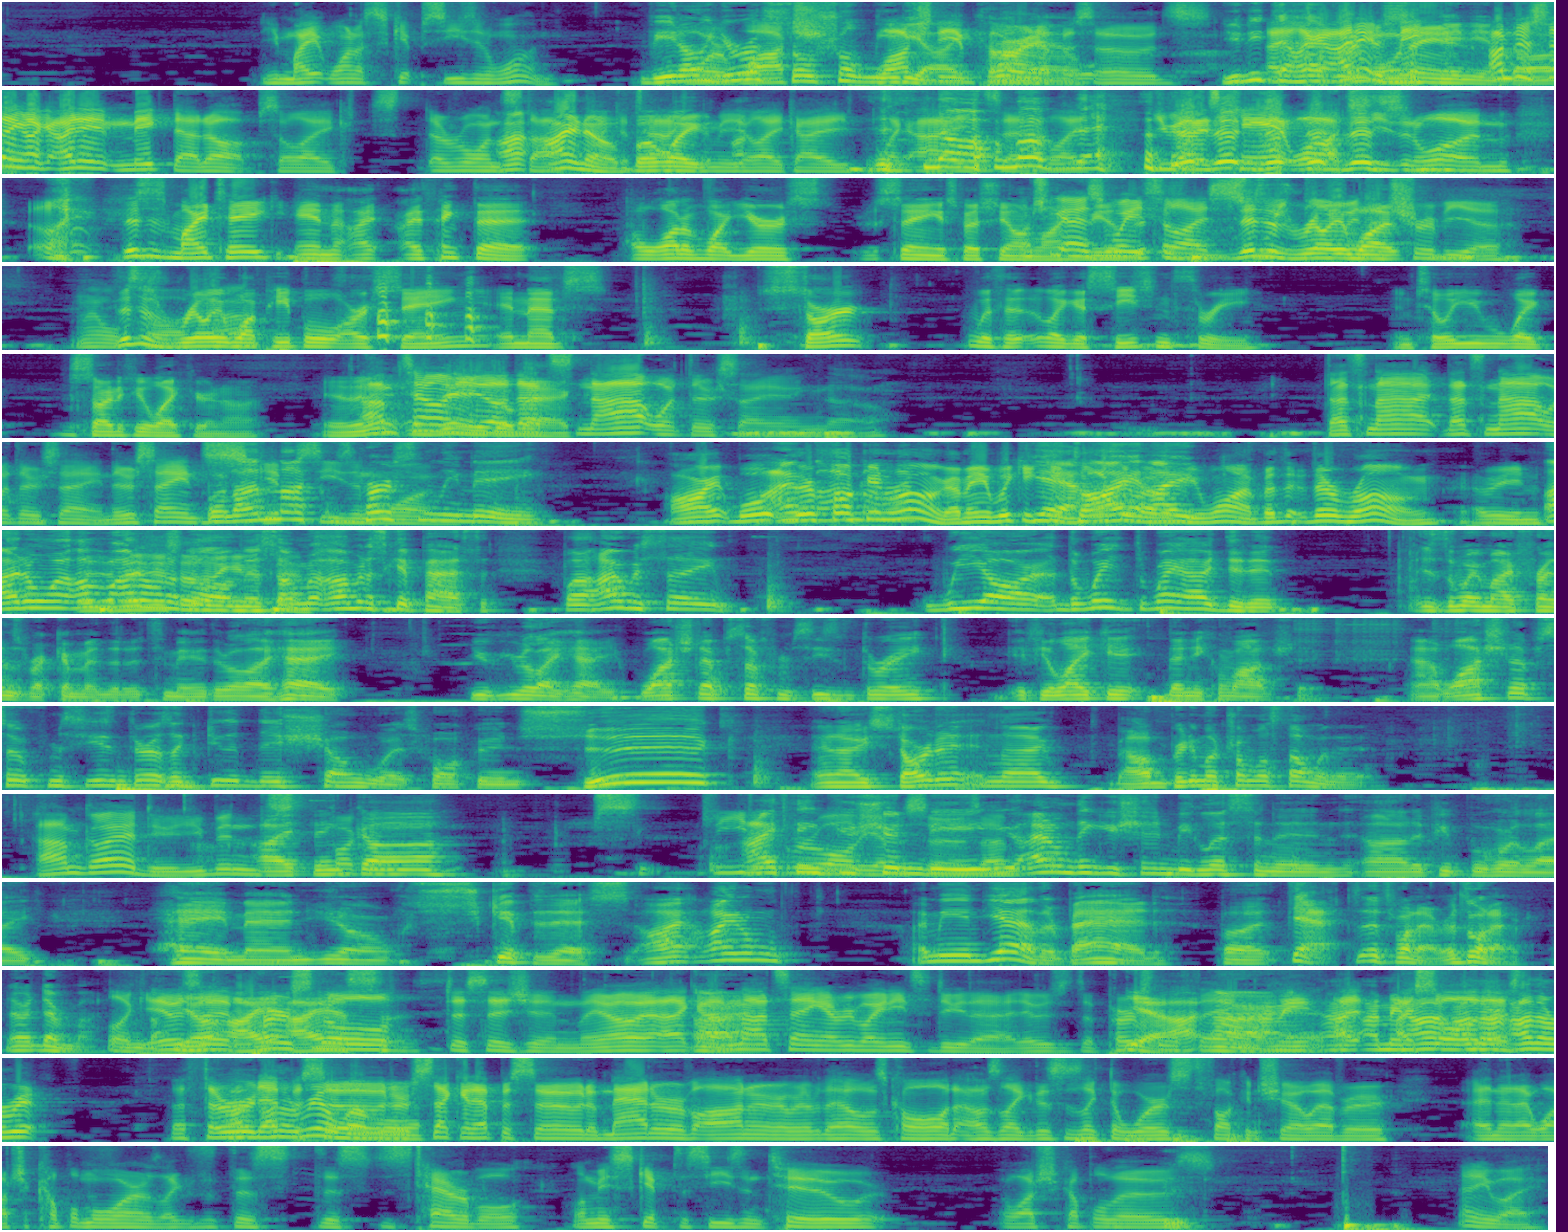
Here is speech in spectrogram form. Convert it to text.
you might want to skip season one. Vito, or you're watch, a social media watch the important now. episodes. You need to And, like, have I your didn't own make, opinion, I'm just dog. saying, like I didn't make that up. So like s- everyone I- stopped. I know, like, but, like, me I- like I like I No, said not like that. you guys Th- th- can't th- watch this- season one. this is my take, and I, I think that a lot of what you're saying, especially Why online, you guys Vito, wait this till is, I this is really you what trivia. And then we'll this is really what people are saying, and that's start with a, like a season three until you like decide if you like it or not. And then, I'm and telling then you though, that's back. not what they're saying though. That's not that's not what they're saying. They're saying But skip I'm not season personally one. me. All right, well, I'm- they're I'm- fucking I'm- wrong. I mean, we can Yeah, keep talking I- about it if you want, but they're, they're wrong. I mean, I don't want. That- I don't want just to go on make this. I'm. I'm going to skip past it. But I would say we are the way the way I did it is the way my friends recommended it to me. They were like, "Hey, you you were like, hey, watch an episode from season three. If you like it, then you can watch it." And I watched an episode from season three. I was like, "Dude, this show was fucking sick." And I started it, and I I'm pretty much almost done with it. I'm glad, dude. You've been I think, fucking uh, I think you shouldn't be. I'm- I don't think you shouldn't be listening uh, to people who are like, "Hey, man, you know, skip this." I I don't. I mean, yeah, they're bad, but yeah, it's, it's whatever. It's whatever. No, never mind. Look, it was You know, a I- I personal ass- decision. You know, like, I'm right. not saying everybody needs to do that. It was the personal Yeah, thing. all right. I mean, I, I- I mean, I on- saw on, the, this- on the re- the third On- on the episode or second episode, A Matter of Honor or whatever the hell it was called, I was like, this is like the worst fucking show ever. And then I watched a couple more. I was like, this this this is terrible. Let me skip to season two. I watched a couple of those. Anyway,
